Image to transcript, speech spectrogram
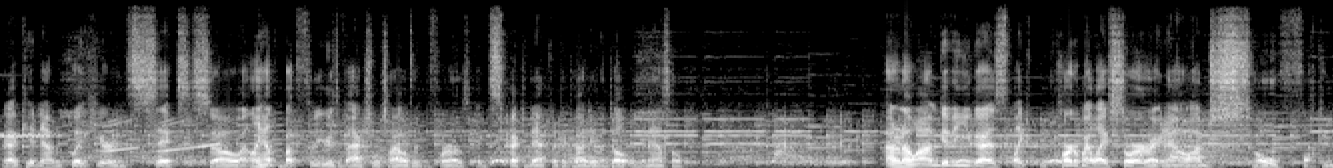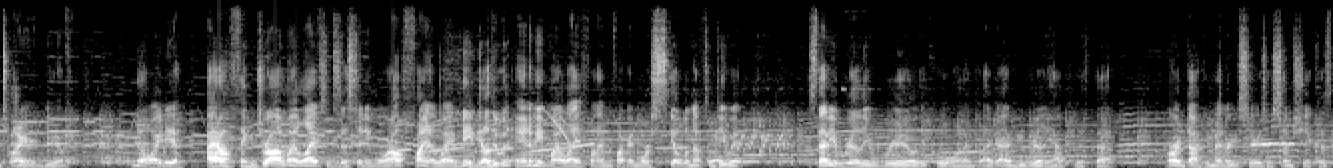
I got kidnapped and put here in six, so I only had about three years of actual childhood before I was expected to act like a goddamn adult like an asshole. I don't know why I'm giving you guys, like, part of my life story right now. I'm just so fucking tired, you have no idea. I don't think Draw My Lives exists anymore. I'll find a way. Maybe I'll do an Animate My Life when I'm fucking more skilled enough to do it. So that'd be really, really cool, and I'd, like, I'd be really happy with that. Or a documentary series or some shit, because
